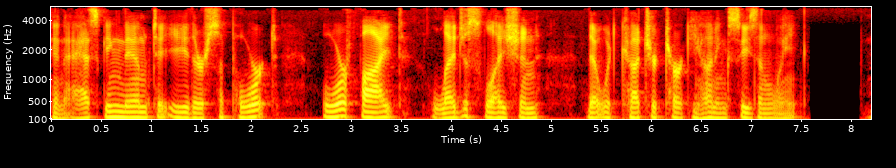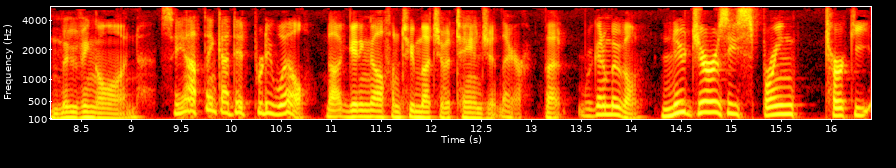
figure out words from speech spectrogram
and asking them to either support or fight legislation that would cut your turkey hunting season length. Moving on. See, I think I did pretty well, not getting off on too much of a tangent there, but we're going to move on. New Jersey spring turkey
